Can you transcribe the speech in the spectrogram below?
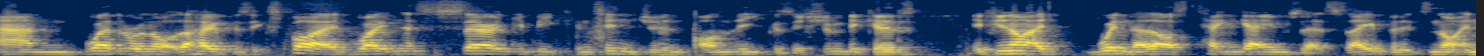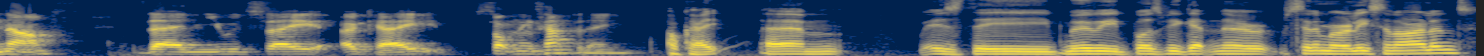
And whether or not the hope has expired won't necessarily be contingent on league position because if United win their last 10 games, let's say, but it's not enough, then you would say, okay, something's happening. Okay. Um, is the movie Busby getting a cinema release in Ireland?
